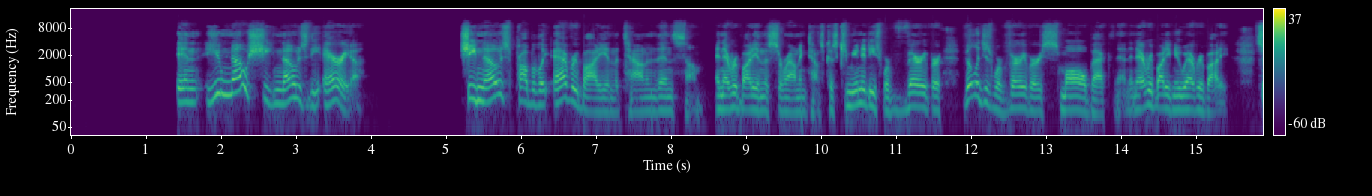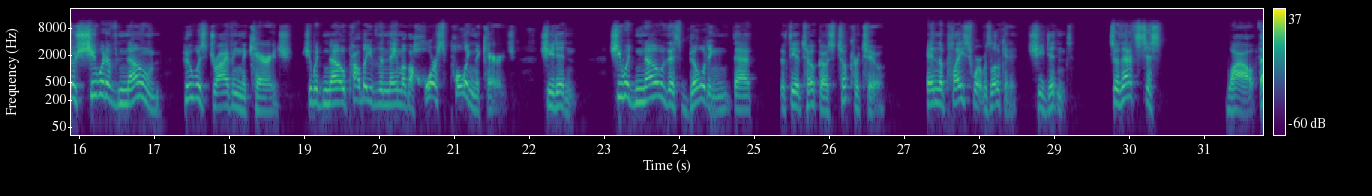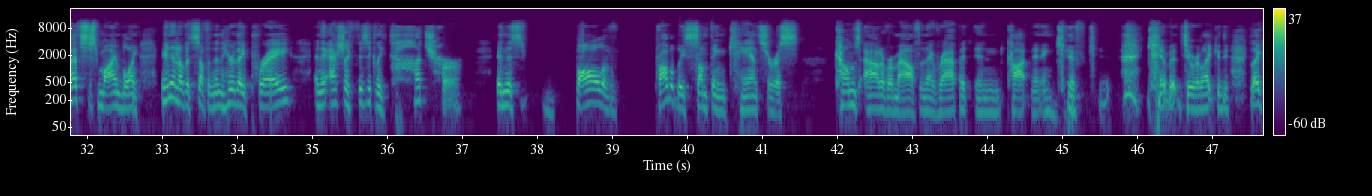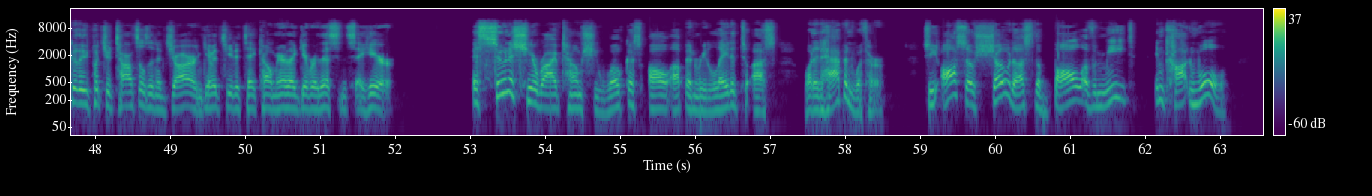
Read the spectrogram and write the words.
and you know she knows the area. She knows probably everybody in the town and then some, and everybody in the surrounding towns because communities were very, very, villages were very, very small back then, and everybody knew everybody. So she would have known who was driving the carriage. She would know probably the name of the horse pulling the carriage. She didn't. She would know this building that the Theotokos took her to and the place where it was located. She didn't. So that's just, wow. That's just mind blowing in and of itself. And then here they pray and they actually physically touch her in this ball of probably something cancerous comes out of her mouth and they wrap it in cotton and give give it to her. Like like when they put your tonsils in a jar and give it to you to take home. Here they give her this and say here. As soon as she arrived home she woke us all up and related to us what had happened with her. She also showed us the ball of meat in cotton wool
